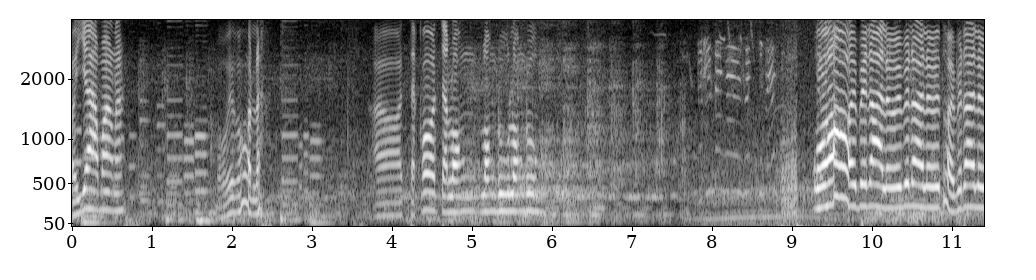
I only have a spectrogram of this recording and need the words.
อยยากมากนะ บอกไว้ก่อนละอ่าแต่ก็จะลองลองดูลองดูว้ายไม่ได้เลยไม่ได้เลยถอยไม่ได้เล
